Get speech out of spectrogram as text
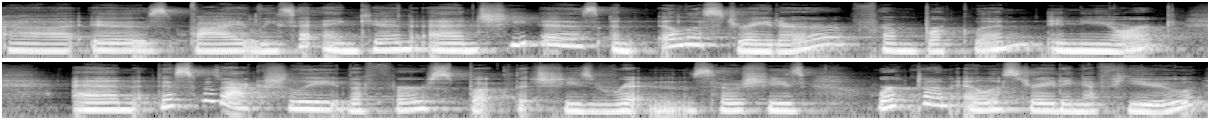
uh, is by Lisa Ankin, and she is an illustrator from Brooklyn in New York. And this was actually the first book that she's written. So she's worked on illustrating a few,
